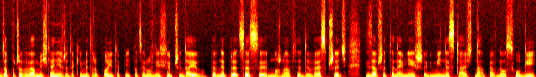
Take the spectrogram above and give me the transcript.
zapoczątkowa myślenie, że takie metropolii te 5% również się przydaje, pewne procesy można wtedy wesprzeć i zawsze te najmniejsze gminy stać na pewne usługi,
